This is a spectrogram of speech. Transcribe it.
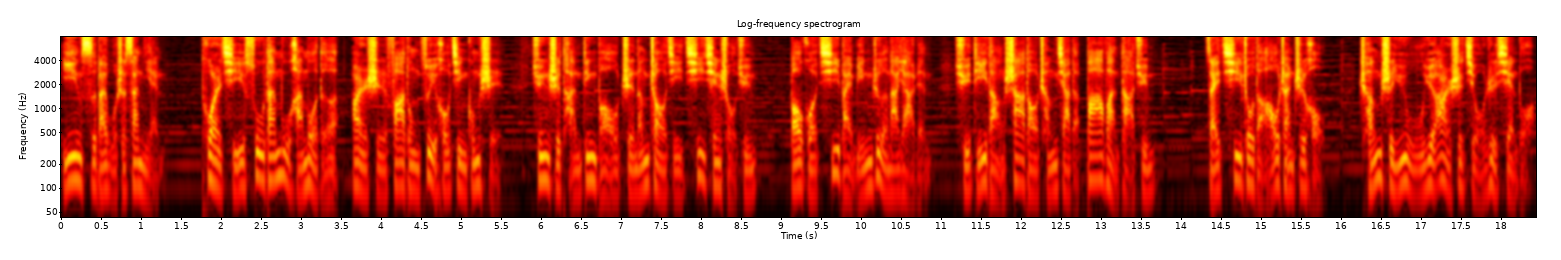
因四百五十三年，土耳其苏丹穆罕默德二世发动最后进攻时，君士坦丁堡只能召集七千守军，包括七百名热那亚人，去抵挡杀到城下的八万大军。在七周的鏖战之后，城市于五月二十九日陷落。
